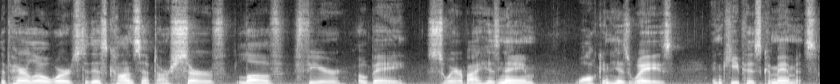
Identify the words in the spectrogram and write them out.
The parallel words to this concept are serve, love, fear, obey, swear by his name, walk in his ways, and keep his commandments,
